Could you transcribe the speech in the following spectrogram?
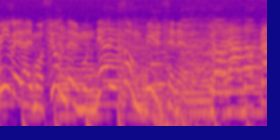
Vive la emoción del mundial con Pilsener. Dorado.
